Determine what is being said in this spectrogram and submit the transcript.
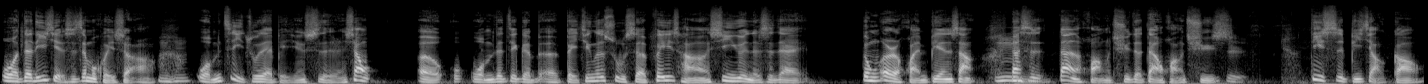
我的理解是这么回事啊，我们自己住在北京市的人，像呃我我们的这个呃北京的宿舍非常幸运的是在东二环边上，但是蛋黄区的蛋黄区是地势比较高，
